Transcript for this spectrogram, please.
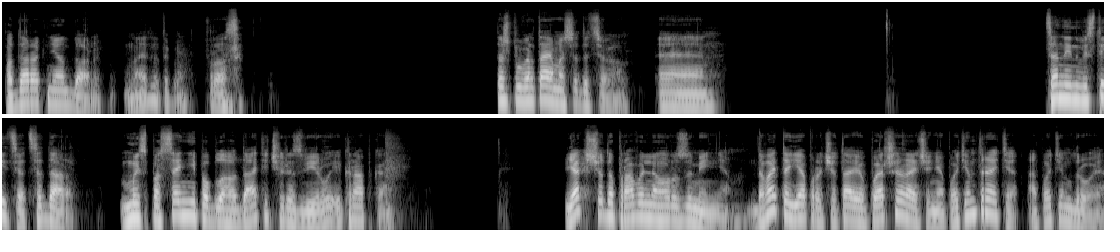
Подарок не одарок. Знаєте таку фразу? Тож повертаємося до цього. Е, Це не інвестиція, це дар. Ми спасені по благодаті через віру і крапка. Як щодо правильного розуміння, давайте я прочитаю перше речення, потім третє, а потім друге.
